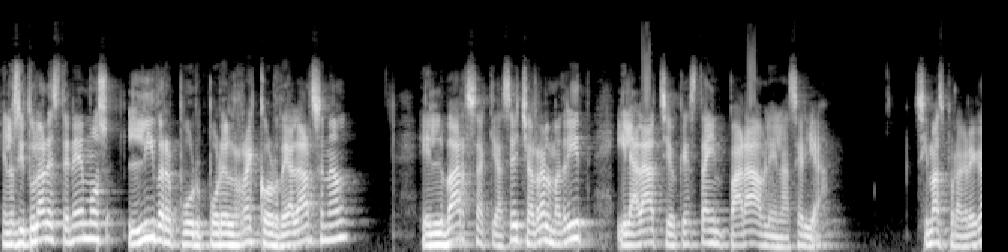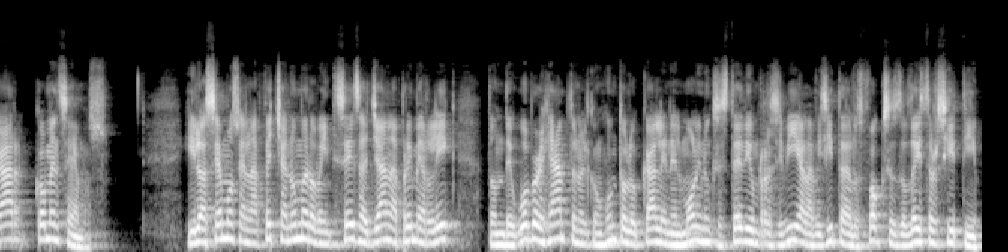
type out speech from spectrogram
En los titulares tenemos Liverpool por el récord de al Arsenal, el Barça que acecha al Real Madrid y la Lazio que está imparable en la Serie A. Sin más por agregar, comencemos. Y lo hacemos en la fecha número 26 allá en la Premier League, donde Wolverhampton, el conjunto local en el Molyneux Stadium, recibía la visita de los Foxes de Leicester City.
